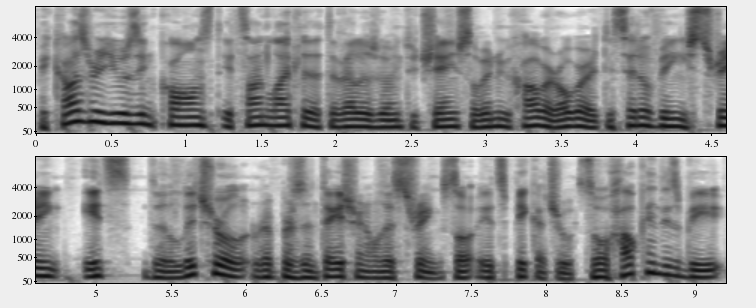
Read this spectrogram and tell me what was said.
because we're using const, it's unlikely that the value is going to change, so when we hover over it, instead of being string, it's the literal representation of the string, so it's Pikachu. So how can this be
